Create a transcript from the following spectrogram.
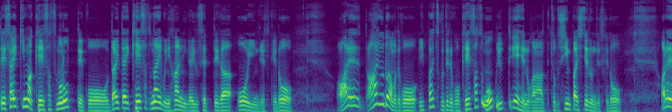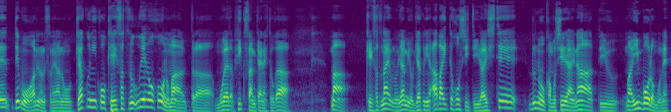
で、最近まあ警察ものってこう、大体警察内部に犯人がいる設定が多いんですけど、あれ、ああいうドラマでこう、いっぱい作っててこう、警察文句言ってけえへんのかなってちょっと心配してるんですけど、あれ、でもあれなんですかね、あの、逆にこう、警察の上の方のまあ、たら、もやだ、フィクサーみたいな人が、まあ、警察内部の闇を逆に暴いてほしいって依頼してるのかもしれないなっていう、まあ陰謀論もね、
